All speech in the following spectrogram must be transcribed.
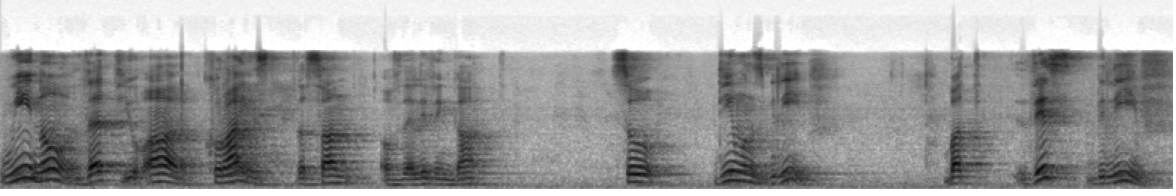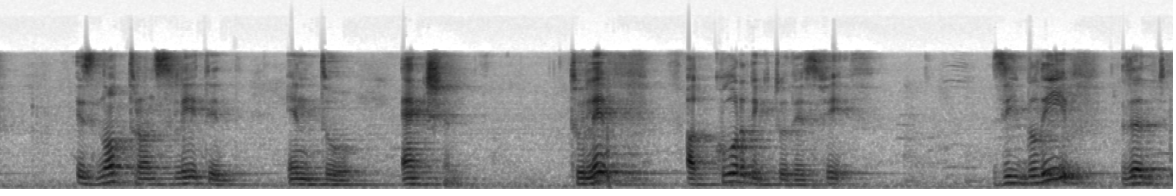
We know that you are Christ, the Son of the living God. So demons believe. But this belief is not translated into action. To live according to this faith. They believe that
